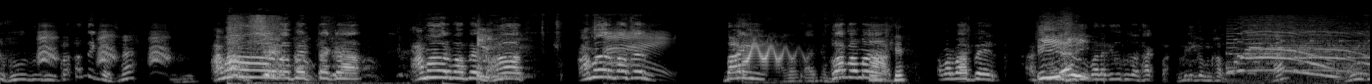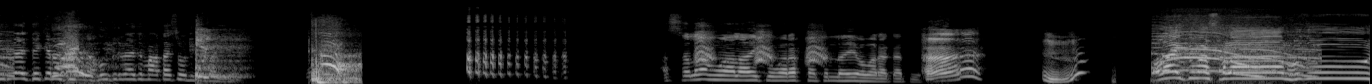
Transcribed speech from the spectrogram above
করো। মন্দির হুজুরি কথা দেখেছ হ্যাঁ? আমার বাপের টাকা আমার বাপের ভাত আমার বাপের বাড়ি সব আমার। আমার বাপের আর কিন্তু রোজা থাকবা বিড়ি খাব হ্যাঁ? হুজুরিরা দেখে রাখবে না হুজুরিরা যে মাথায় চড়ি পাইবে আসসালামু আলাইকুম ওয়া রাহমাতুল্লাহি ওয়া বারাকাতুহু। ওয়ালাইকুম আসসালাম হুজুর।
